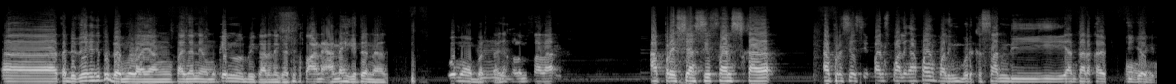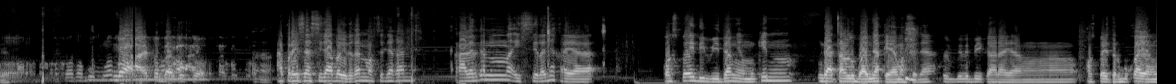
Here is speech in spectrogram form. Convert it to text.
eh tadi tuh kita udah mulai yang tanya yang mungkin lebih karena negatif atau aneh-aneh gitu. Nah, gue mau bertanya kalau misalnya apresiasi fans ka- apresiasi fans paling apa yang paling berkesan di antara kalian tiga gitu? Foto book club. Wah itu bagus tuh Eh, apresiasinya apa gitu kan? Maksudnya kan kalian kan istilahnya kayak cosplay di bidang yang mungkin nggak terlalu banyak ya maksudnya. Lebih lebih ke arah yang cosplay terbuka yang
